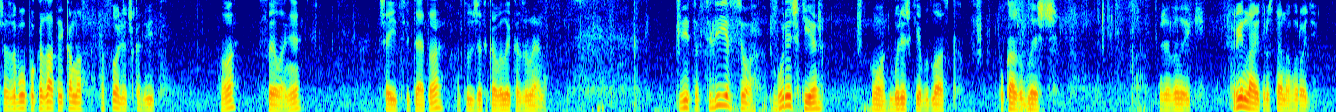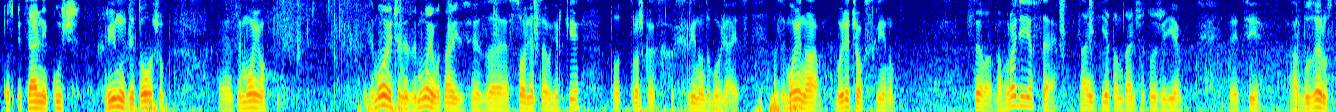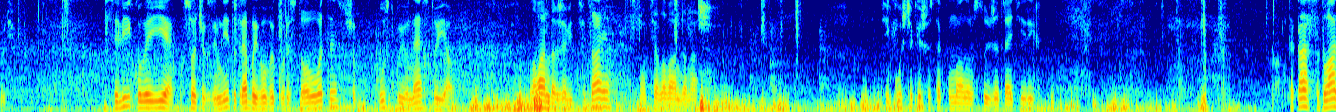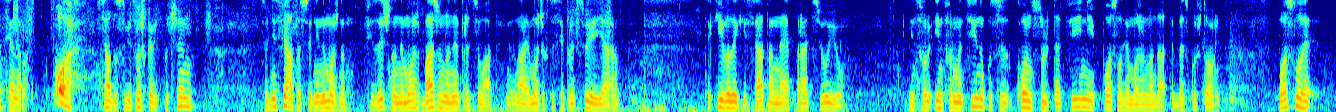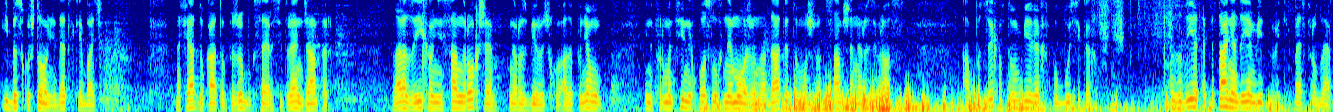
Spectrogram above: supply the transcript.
Ще забув показати, яка в нас фасолечка, дивіться. О, сила, ні? Ще й цвіте, та? а тут вже така велика зелена. Дивіться, в селі є все. Бурячки. От, бурячки, будь ласка. Покажу ближче. Вже великі. Хрін навіть росте на городі. То спеціальний кущ хріну для того, щоб е, зимою, зимою чи не зимою, от навіть засоляться огірки, то трошки хріну додається. А зимою на бурячок з хріном. Сила, на городі є все. Навіть є там далі теж є е, ці гарбузи ростуть. В селі, коли є кусочок землі, то треба його використовувати, щоб пусткою не стояв. Лаванда вже відцвітає. Оце лаванда наша. Ці кущики щось так помало ростуть вже третій рік. Така ситуація, народ. О! Сяду собі трошки відпочину. Сьогодні свято, сьогодні не можна фізично не мож, бажано не працювати. Не знаю, може хтось і працює, я такі великі свята не працюю. Інфор- Інформаційно-консультаційні послуги можу надати, безкоштовні. Послуги і безкоштовні, де таке бачили? На Fiat Ducato, Peugeot Boxer, Citroen Jumper. Зараз заїхав Nissan Rogue ще на розбірочку, але по ньому інформаційних послуг не можу надати, тому що сам ще не розібрався. А по цих автомобілях, по бусиках, задаєте питання, даємо відповідь без проблем.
